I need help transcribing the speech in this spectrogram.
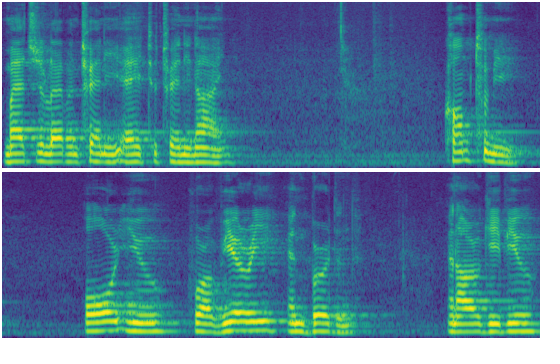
Matthew 11, 28 to 29. Come to me, all you who are weary and burdened, and I'll give you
